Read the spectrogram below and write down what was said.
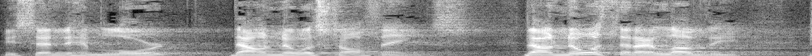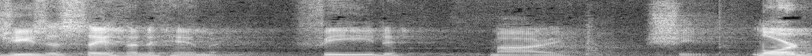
He said unto him, Lord, thou knowest all things. Thou knowest that I love thee. Jesus saith unto him, Feed my sheep. Lord,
